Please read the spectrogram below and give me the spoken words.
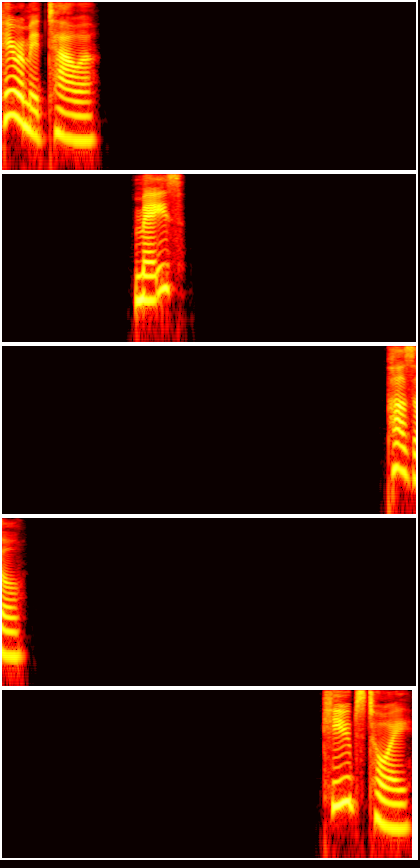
Pyramid tower. Maze. Puzzle. Cubes toy.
